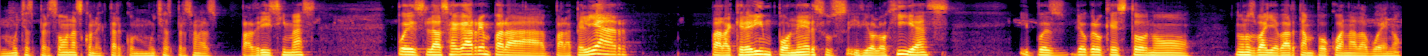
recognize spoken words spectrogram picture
muchas personas, conectar con muchas personas padrísimas, pues las agarren para, para pelear, para querer imponer sus ideologías y pues yo creo que esto no, no nos va a llevar tampoco a nada bueno.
